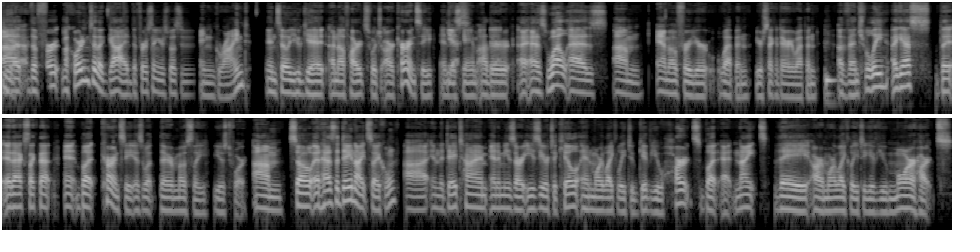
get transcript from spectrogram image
uh, yeah. the first, according to the guide, the first thing you're supposed to do and grind until you get enough hearts, which are currency in Yes. this game, other as well as um ammo for your weapon, your secondary weapon. Eventually, I guess the, it acts like that, Eh, but currency is what they're mostly used for. Um, so it has the day-night cycle. Uh, in the daytime, enemies are easier to kill and more likely to give you hearts, but at night they are more likely to give you more hearts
